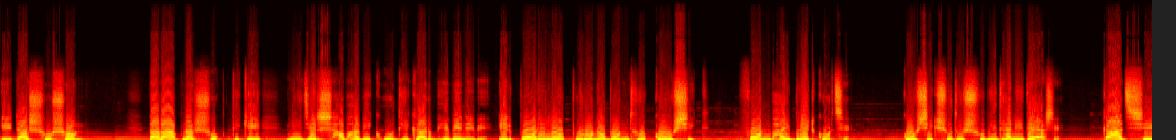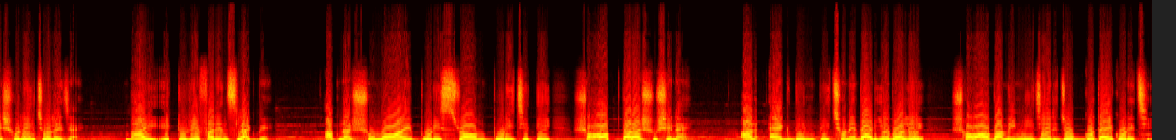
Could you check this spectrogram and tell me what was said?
এটা শোষণ। তারা আপনার শক্তিকে নিজের স্বাভাবিক অধিকার ভেবে নেবে। এরপর এলো পুরনো বন্ধু কৌশিক। ফোন ভাইব্রেট করছে। কৌশিক শুধু সুবিধা নিতে আসে। কাজ শেষ হলেই চলে যায়। ভাই, একটু রেফারেন্স লাগবে। আপনার সময়, পরিশ্রম, পরিচিতি, সব তারা শুষে নেয়। আর একদিন পিছনে দাঁড়িয়ে বলে, সব আমি নিজের যোগ্যতায় করেছি।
